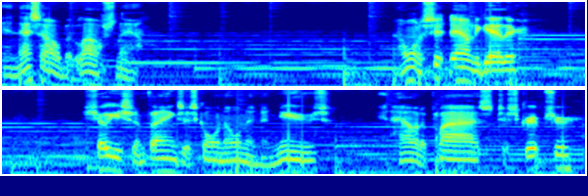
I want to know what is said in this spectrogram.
And that's all but lost now. I want to sit down together show you some things that's going on in the news and how it applies to Scripture.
